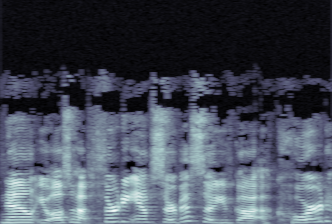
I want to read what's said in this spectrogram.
Now you also have 30 amp service, so you've got a cord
